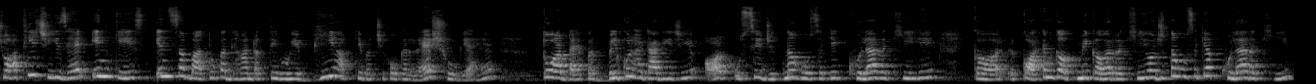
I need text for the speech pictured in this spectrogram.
चौथी चीज़ है इन केस इन सब बातों का ध्यान रखते हुए भी आपके बच्चे को अगर रैश हो गया है तो आप डायपर बिल्कुल हटा दीजिए और उससे जितना हो सके खुला रखिए कॉटन कप में कवर रखिए और जितना हो सके आप खुला रखिए,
